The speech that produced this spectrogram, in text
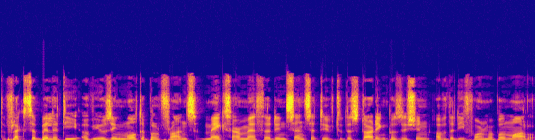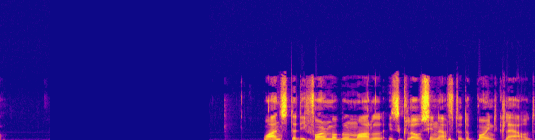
The flexibility of using multiple fronts makes our method insensitive to the starting position of the deformable model. Once the deformable model is close enough to the point cloud,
